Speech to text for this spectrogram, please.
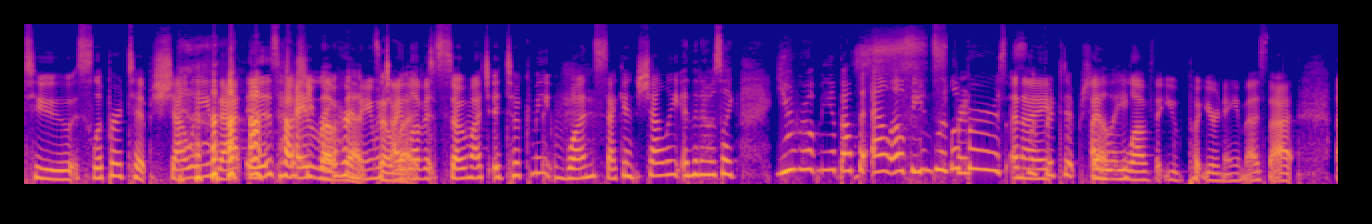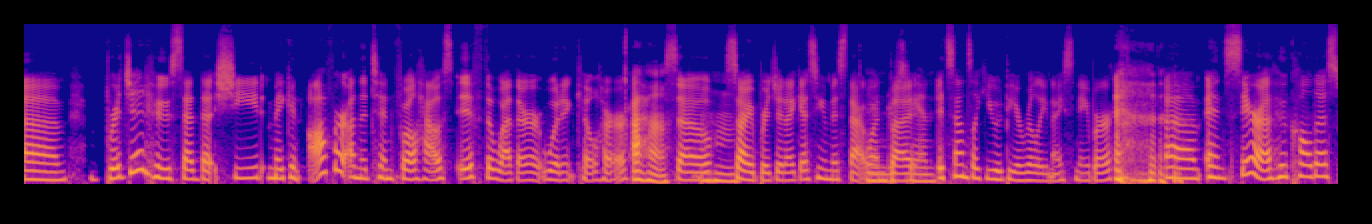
to Slipper Tip Shelly. That is how she wrote her name, which I love it so much. It took me one second, Shelly, and then I was like, "You wrote me about the LL Bean Slipper- slippers," and I Slipper tip I love that you put your name as that. Um, Bridget, who said that she'd make an offer on the tinfoil house if the weather wouldn't kill her. Uh huh. So Mhm. sorry, Bridget. I guess you missed that I one, understand. but it sounds like you would be a really nice neighbor. um, and Sarah, who called us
